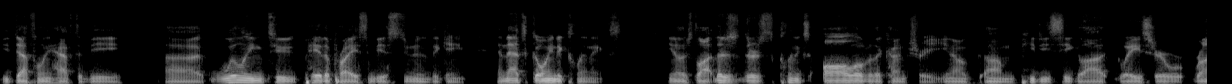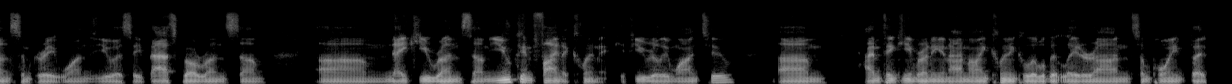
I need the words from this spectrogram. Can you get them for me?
you definitely have to be uh, willing to pay the price and be a student of the game. And that's going to clinics. You know, there's a lot. There's there's clinics all over the country. You know, um, PGC Glazier runs some great ones. USA Basketball runs some. Um, Nike runs some. You can find a clinic if you really want to. Um, I'm thinking of running an online clinic a little bit later on some point, but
